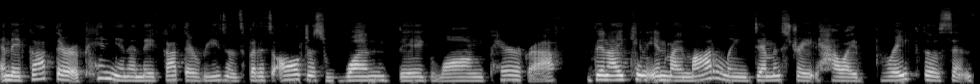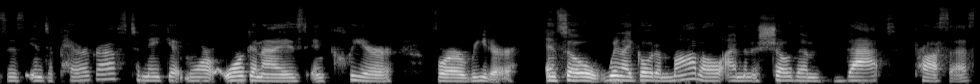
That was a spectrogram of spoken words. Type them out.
and they've got their opinion and they've got their reasons, but it's all just one big long paragraph, then I can, in my modeling, demonstrate how I break those sentences into paragraphs to make it more organized and clear for a reader. And so when I go to model, I'm going to show them that process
